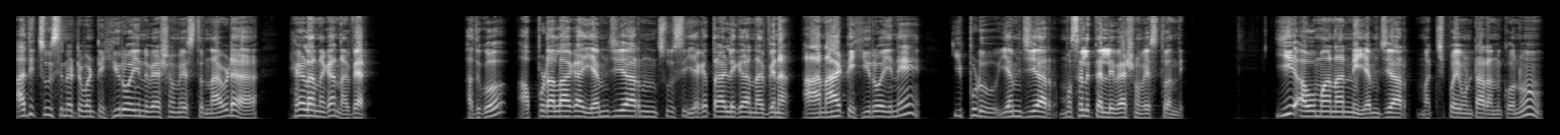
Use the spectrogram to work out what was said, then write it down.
అది చూసినటువంటి హీరోయిన్ వేషం వేస్తున్నావిడ హేళనగా నవ్వారు. అదుగో అప్పుడలాగా ఎంజీఆర్ను చూసి ఎగతాళిగా నవ్విన ఆనాటి హీరోయినే ఇప్పుడు ఎంజీఆర్ ముసలితల్లి వేషం వేస్తోంది. ఈ అవమానాన్ని ఎంజీఆర్ మర్చిపోయి ఉంటారనుకోను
